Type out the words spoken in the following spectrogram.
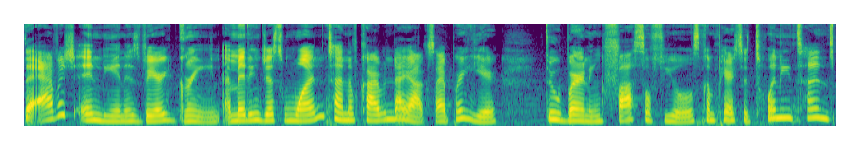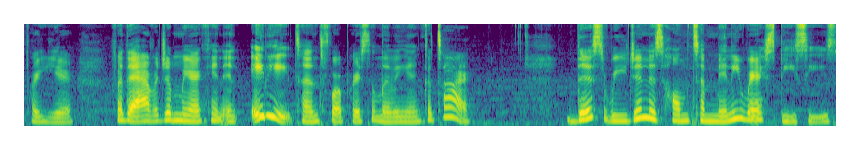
The average Indian is very green, emitting just one ton of carbon dioxide per year through burning fossil fuels compared to 20 tons per year for the average American and 88 tons for a person living in Qatar. This region is home to many rare species,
